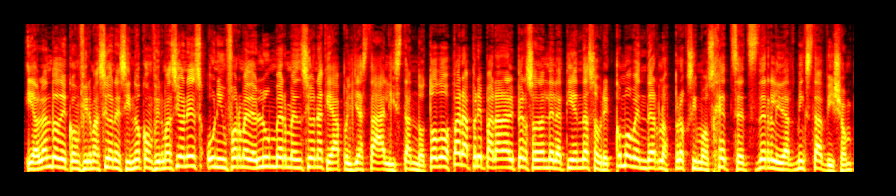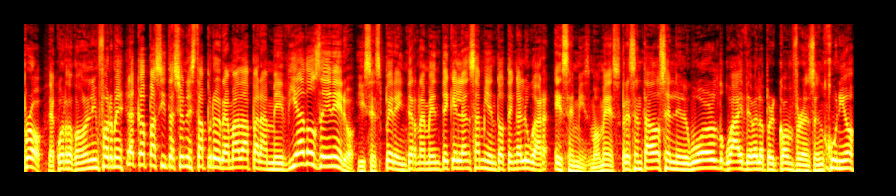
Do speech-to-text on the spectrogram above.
Y hablando de confirmaciones y no confirmaciones, un informe de Bloomberg menciona que Apple ya está alistando todo para preparar al personal de la tienda sobre cómo vender los próximos headsets de realidad mixta Vision Pro. De acuerdo con el informe, la capacitación está programada para mediados de enero y se espera internamente que el lanzamiento tenga lugar ese mismo mes. Presentados en el Worldwide Developer Conference en junio,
